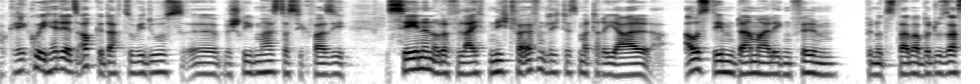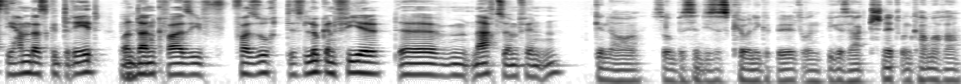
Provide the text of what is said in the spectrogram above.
Okay, cool. Ich hätte jetzt auch gedacht, so wie du es äh, beschrieben hast, dass sie quasi Szenen oder vielleicht nicht veröffentlichtes Material aus dem damaligen Film benutzt haben, aber du sagst, die haben das gedreht und dann quasi versucht, das Look and Feel äh, nachzuempfinden. Genau, so ein bisschen dieses körnige Bild und wie gesagt Schnitt und Kamera.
